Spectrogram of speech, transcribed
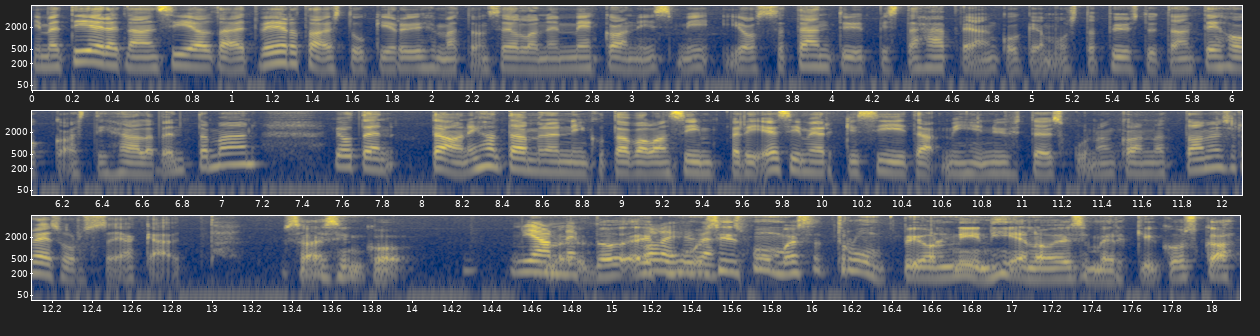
Niin me tiedetään sieltä, että vertaistukiryhmät on sellainen mekanismi, jossa tämän tyyppistä häpeän kokemusta pystytään tehokkaasti hälventämään. Joten tämä on ihan tämmöinen niin kuin tavallaan simppeli esimerkki siitä, mihin yhteiskunnan kannattaa myös resursseja käyttää. Saisinko Janne, No, ei, ole hyvä. Siis mun mielestä Trumpi on niin hieno esimerkki, koska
